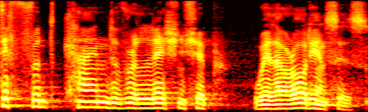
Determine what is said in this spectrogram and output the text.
different kind of relationship with our audiences.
